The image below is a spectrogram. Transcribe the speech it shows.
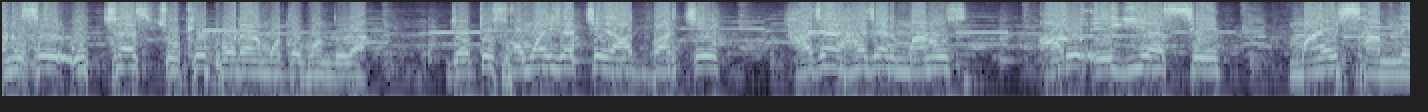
মানুষের উচ্ছ্বাস চোখে পড়ার মতো বন্ধুরা। যত সময় যাচ্ছে, রাত বাড়ছে, হাজার হাজার মানুষ আরও এগিয়ে আসছে মায়ের সামনে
